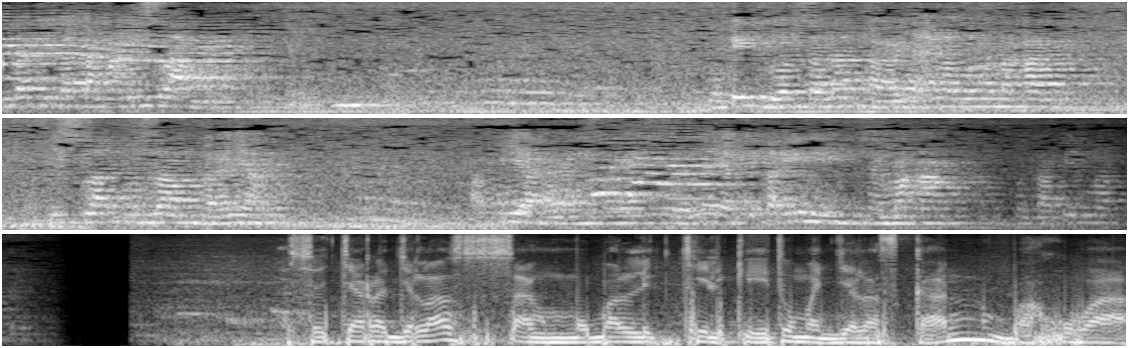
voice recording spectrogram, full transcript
tidak dikatakan Islam mungkin di luar sana banyak yang menggunakan Islam Islam banyak tapi ya yang saya sebenarnya ya kita ini jamaah tetapi Secara jelas sang mubalik cilik itu menjelaskan bahwa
